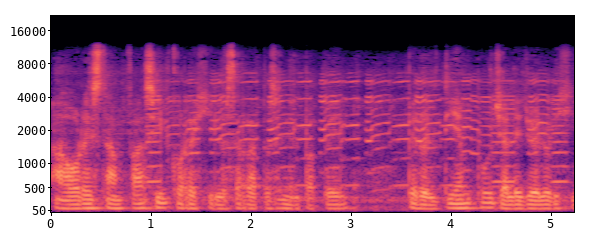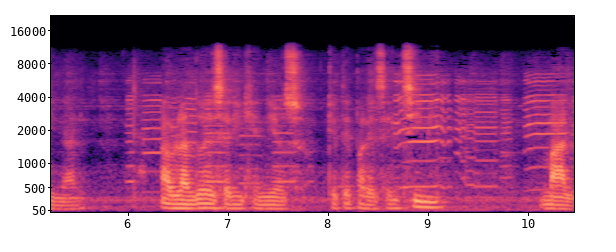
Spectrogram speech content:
Ahora es tan fácil corregir las erratas en el papel, pero el tiempo ya leyó el original. Hablando de ser ingenioso, ¿qué te parece el símil? Malo,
